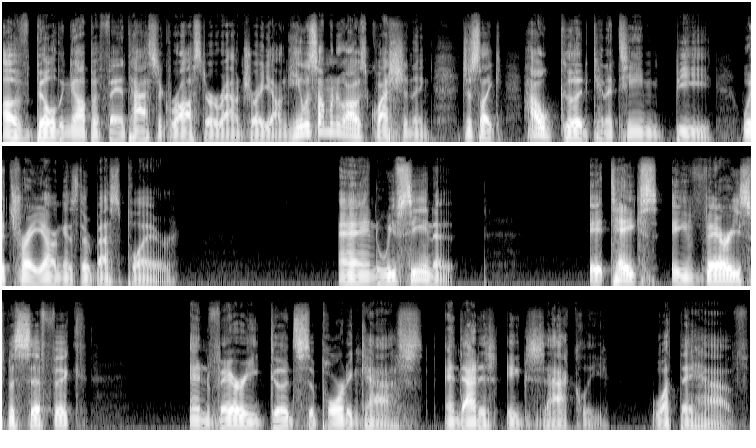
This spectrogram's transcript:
of building up a fantastic roster around Trae Young. He was someone who I was questioning, just like how good can a team be with Trae Young as their best player? And we've seen it. It takes a very specific and very good supporting cast, and that is exactly what they have.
